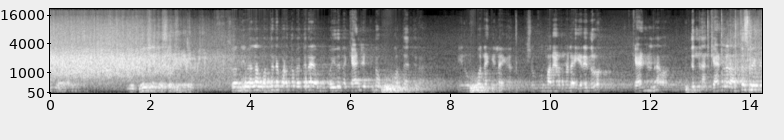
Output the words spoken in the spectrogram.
ಈ ದೇಶದ ಸಂಸ್ಕೃತಿ ಸೊ ನೀವೆಲ್ಲ ಬರ್ತಡೇ ಮಾಡ್ಕೋಬೇಕಾದ್ರೆ ಇದನ್ನ ಕ್ಯಾಂಡಿಡೇಟ್ ಬಿಟ್ಟು ಅಂತ ಇರ್ತೀರ ನೀನು ಅನ್ನಂಗಿಲ್ಲ ಈಗ. ಶಿವಕುಮಾರ್ ಹೇಳಿದ್ಮೇಲೆ ಏನಿದ್ರು ಕ್ಯಾಂಡಲ್ನ ಇದನ್ನ ಕ್ಯಾಂಡಲ್ ಹತ್ತಿಸ್ಬೇಕು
